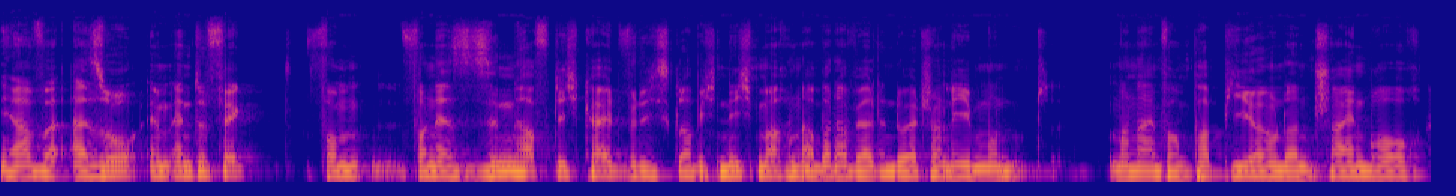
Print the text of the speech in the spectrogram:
Ja, also im Endeffekt vom, von der Sinnhaftigkeit würde ich es, glaube ich, nicht machen, aber da wir halt in Deutschland leben und man einfach ein Papier und einen Schein braucht,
